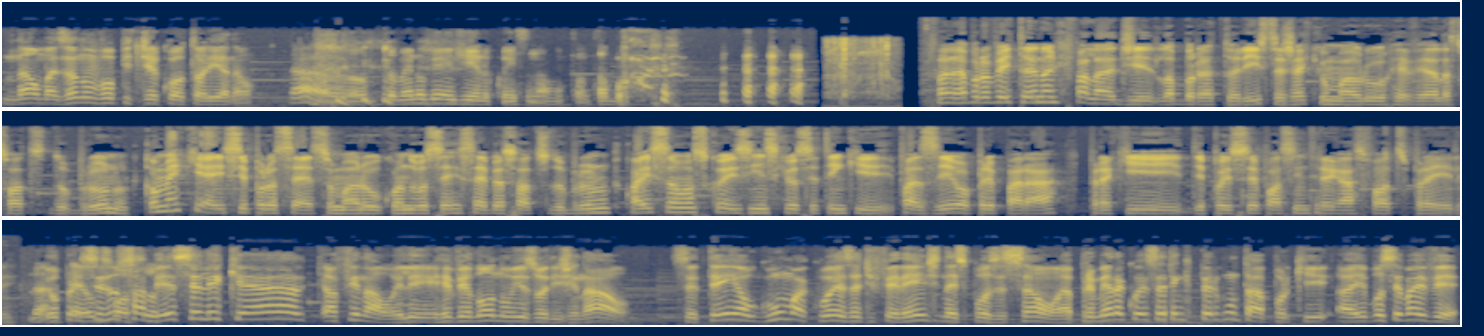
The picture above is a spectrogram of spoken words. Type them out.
não, mas eu não vou pedir coautoria, não. Ah, eu também não ganho dinheiro com isso, não, então tá bom. Fala- Aproveitando que falar de laboratorista, já que o Mauru revela as fotos do Bruno, como é que é esse processo, Mauru? Quando você recebe as fotos do Bruno, quais são as coisinhas que você tem que fazer ou preparar para que depois você possa entregar as fotos para ele? Eu preciso posso- saber se ele quer. Afinal, ele revelou no ISO original. Você tem alguma coisa diferente na exposição? É a primeira coisa que você tem que perguntar, porque aí você vai ver.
